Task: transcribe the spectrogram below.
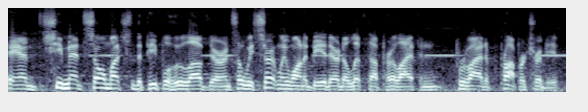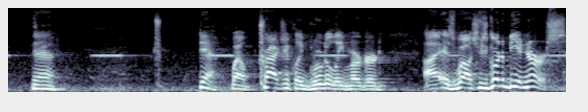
and she meant so much to the people who loved her. And so we certainly want to be there to lift up her life and provide a proper tribute. Yeah. Yeah, well, tragically, brutally murdered uh, as well. She was going to be a nurse,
